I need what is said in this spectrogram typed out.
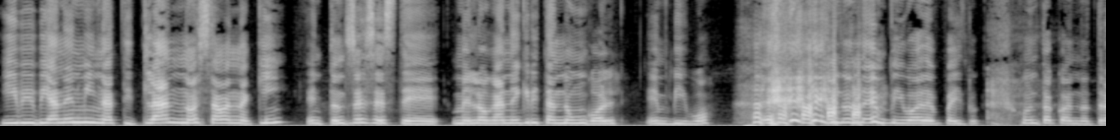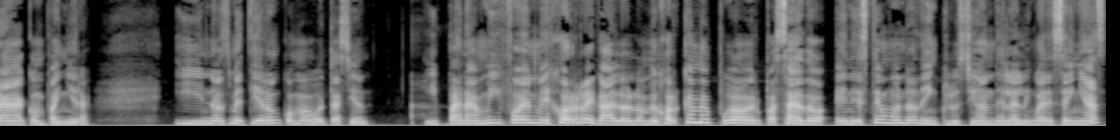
Y vivían en Minatitlán, no estaban aquí, entonces este me lo gané gritando un gol en vivo en un en vivo de Facebook junto con otra compañera y nos metieron como a votación. Y para mí fue el mejor regalo, lo mejor que me pudo haber pasado en este mundo de inclusión de la lengua de señas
